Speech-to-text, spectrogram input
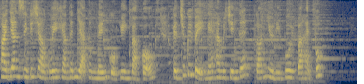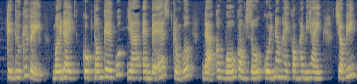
Hoài Giang xin kính chào quý khán thính giả thân mến của Duyên Vàng Cổ. Kính chúc quý vị ngày 29 Tết có nhiều niềm vui và hạnh phúc. Kính thưa quý vị, mới đây, Cục Thống kê Quốc gia NBS Trung Quốc đã công bố con số cuối năm 2022 cho biết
